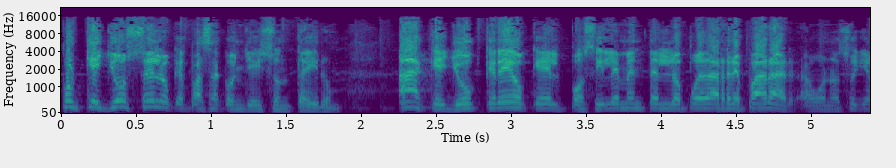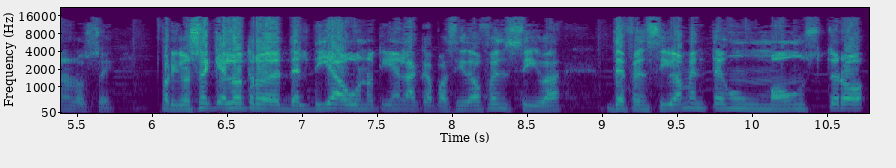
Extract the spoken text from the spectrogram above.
Porque yo sé lo que pasa con Jason Tatum. Ah, que yo creo que él posiblemente lo pueda reparar. Ah, bueno, eso yo no lo sé. Pero yo sé que el otro desde el día uno tiene la capacidad ofensiva. Defensivamente es un monstruo,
